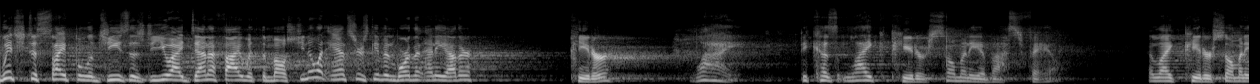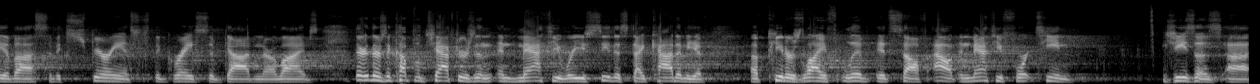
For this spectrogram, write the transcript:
which disciple of Jesus do you identify with the most? Do you know what answer is given more than any other? Peter. Why? Because, like Peter, so many of us fail. And like Peter, so many of us have experienced the grace of God in our lives. There, there's a couple chapters in, in, Matthew where you see this dichotomy of, of Peter's life live itself out. In Matthew 14, Jesus uh,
